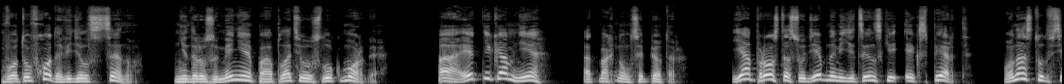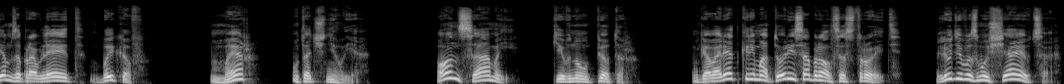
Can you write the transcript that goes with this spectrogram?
«Вот у входа видел сцену. Недоразумение по оплате услуг морга». «А, это не ко мне», — отмахнулся Петр. «Я просто судебно-медицинский эксперт. У нас тут всем заправляет Быков». «Мэр?» — уточнил я. «Он самый», — кивнул Петр. «Говорят, крематорий собрался строить. Люди возмущаются.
